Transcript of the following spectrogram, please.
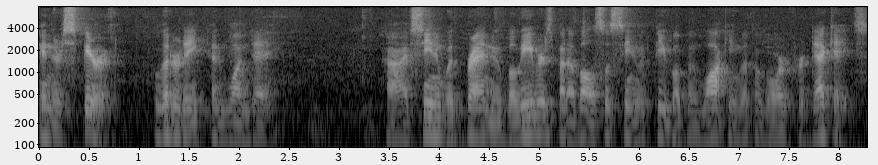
in their spirit, literally in one day. Uh, I've seen it with brand new believers, but I've also seen it with people who've been walking with the Lord for decades,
